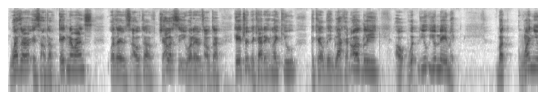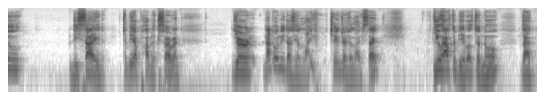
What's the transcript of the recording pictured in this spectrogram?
whether it's out of ignorance, whether it's out of jealousy, whether it's out of hatred, because they didn't like you, because you're being black and ugly, or what, you, you name it. But when you decide to be a public servant, your not only does your life change or your lifestyle, you have to be able to know that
